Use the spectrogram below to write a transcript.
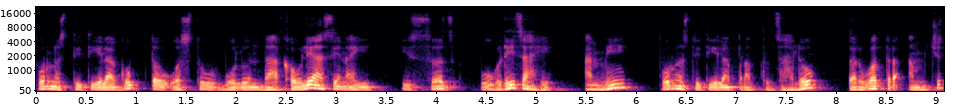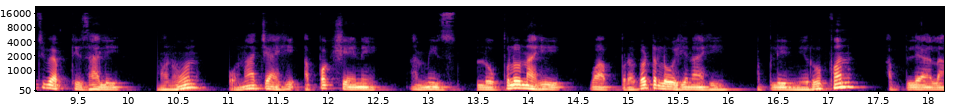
पूर्ण स्थितीला गुप्त वस्तू बोलून दाखवली असे नाही. ती सहज उघडीच आहे. आम्ही पूर्ण स्थितीला प्राप्त झालो. सर्वत्र आमचीच व्याप्ती झाली. म्हणून कोणाच्याही अपक्षेने आम्ही लोपलो नाही वा प्रगटलोही नाही. आपले निरूपण आपल्याला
